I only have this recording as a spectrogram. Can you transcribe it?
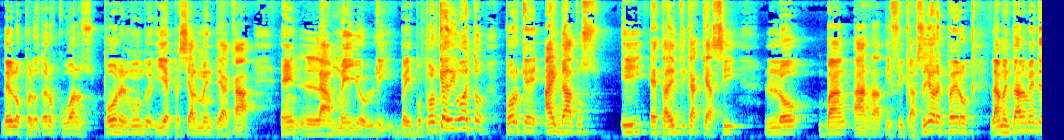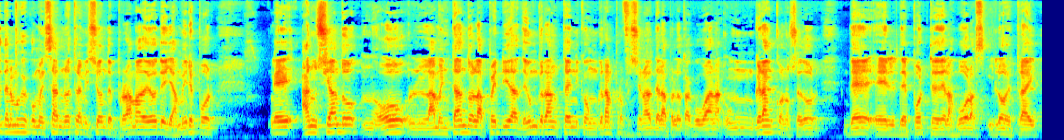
de los peloteros cubanos por el mundo y especialmente acá en la Major League Baseball. ¿Por qué digo esto? Porque hay datos y estadísticas que así lo van a ratificar. Señores, pero lamentablemente tenemos que comenzar nuestra emisión del programa de hoy de Yamir por eh, anunciando o lamentando la pérdida de un gran técnico, un gran profesional de la pelota cubana, un gran conocedor del deporte de las bolas y los strikes.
